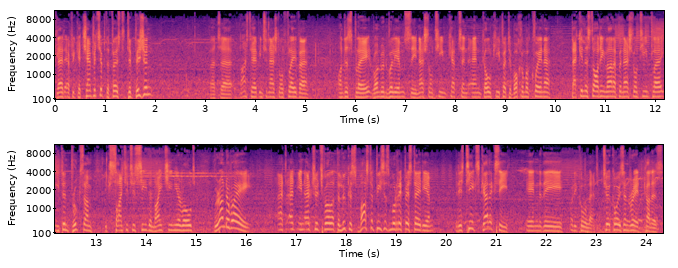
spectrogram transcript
Glad Africa Championship, the first division. But uh, nice to have international flavour on display. Ronwen Williams, the national team captain and goalkeeper, Tebogo Mokoena, back in the starting lineup, a national team player. Ethan Brooks, I'm excited to see the 19-year-old. We're underway at, at, in Atteridgeville at the Lucas Masterpieces Moripe Stadium. It is TS Galaxy in the, what do you call that, turquoise and red colours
